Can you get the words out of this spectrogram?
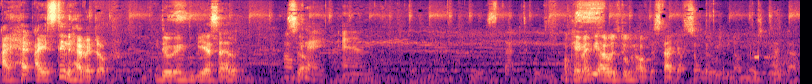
I ha- I still have a job during BSL. Okay, So- and we start with. Okay, maybe I will turn off the StarCraft so there will be no music like that.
